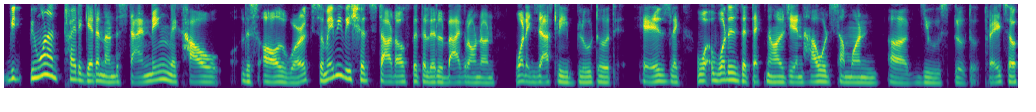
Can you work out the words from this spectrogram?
we, we want to try to get an understanding like how this all works. So maybe we should start off with a little background on what exactly Bluetooth is like what what is the technology and how would someone uh, use bluetooth right? So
